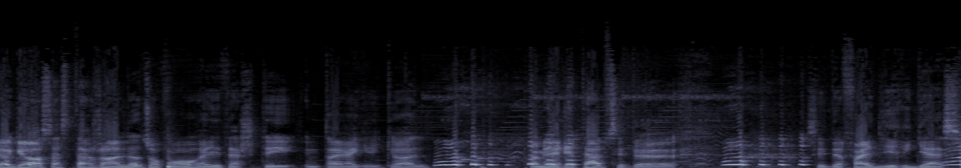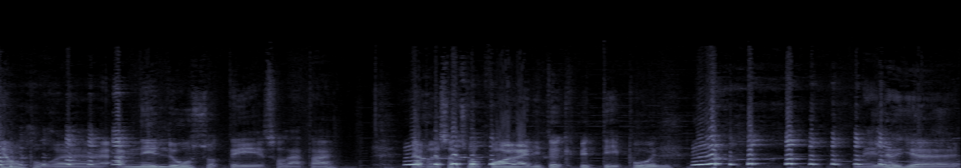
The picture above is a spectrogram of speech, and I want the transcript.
Puis grâce à cet argent-là, tu vas pouvoir aller t'acheter une terre agricole. Première étape, c'est de c'est de faire de l'irrigation pour euh, amener l'eau sur, tes, sur la terre. Après ça, tu vas pouvoir aller t'occuper de tes poules. Mais là, y a le,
